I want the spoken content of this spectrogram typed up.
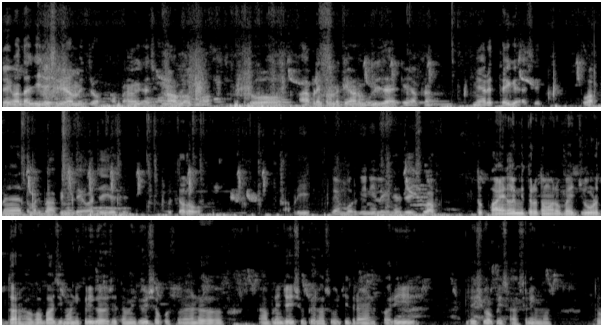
જય માતાજી, જય શ્રી રામ મિત્રો. આપણે આવી ગયા છે નવા બ્લોગમાં તો આપણે તમને કહેવાનું ભૂલી જાય કે આપણા મેરેજ થઈ ગયા છે. તો આપણે તમારી ભાભીને લેવા જઈએ છીએ. તો ચલો, આપણી લેમ્બોર્ગીની લઈને જઈશું આપ તો ફાઇનલ મિત્રો, તમારો ભાઈ જોરદાર હવાબાજીમાં નીકળી ગયો છે, તમે જોઈ શકો છો. એન્ડ આપણે જઈશું પહેલાં સુજિત્રા એન્ડ ફરી જઈશું આપણી સાસરીમાં. તો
